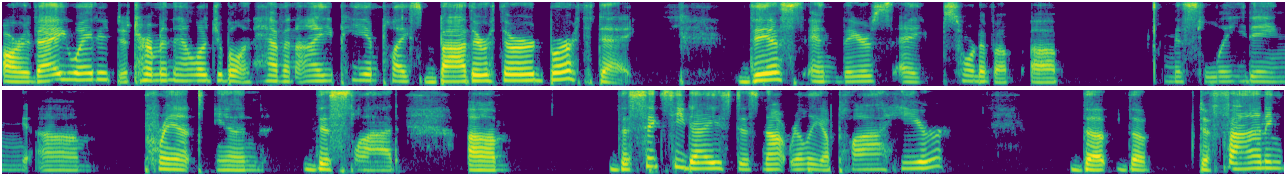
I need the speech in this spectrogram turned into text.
are evaluated, determined eligible, and have an IEP in place by their third birthday. This, and there's a sort of a, a misleading um, print in this slide. Um, the 60 days does not really apply here. The, the defining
